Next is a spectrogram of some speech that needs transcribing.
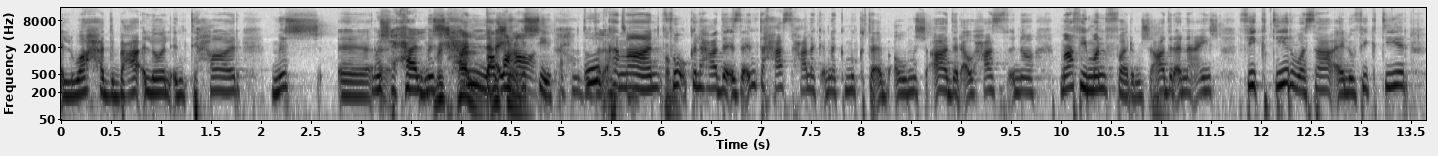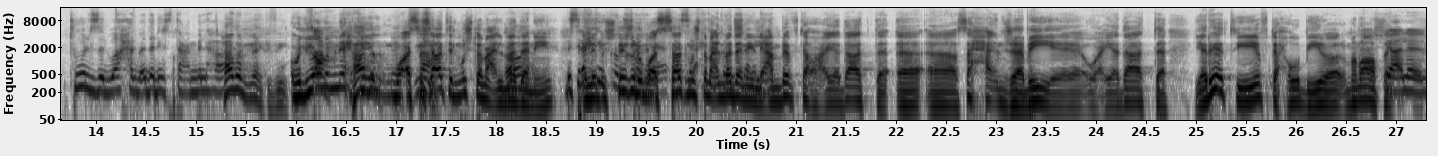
الواحد بعقله الانتحار مش آه، مش حل. مش, مش حل حل. لاي. شيء. وكمان طبعاً. فوق كل هذا إذا أنت حاسس حالك إنك مكتئب أو مش قادر أو حاسس إنه ما في منفر مش قادر أنا أعيش في كتير وسائل وفي كتير تولز الواحد بقدر يستعملها هذا اللي بنحكي فيه واليوم. بنحكي هذا اللي- مؤسسات المجتمع المدني بس اللي بيشتغلوا. مؤسسات بس المجتمع المدني اللي. عم بيفتحوا عيادات آه، آه، صحة إنجابية وعيادات يا ريت يفتحوا بمناطق آه،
